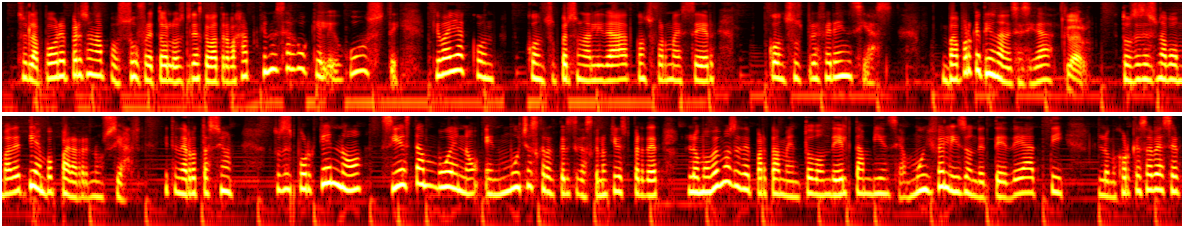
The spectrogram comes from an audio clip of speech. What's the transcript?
Entonces la pobre persona pues sufre todos los días que va a trabajar porque no es algo que le guste, que vaya con, con su personalidad, con su forma de ser, con sus preferencias va porque tiene una necesidad. Claro. Entonces es una bomba de tiempo para renunciar y tener rotación. Entonces, ¿por qué no? Si es tan bueno en muchas características que no quieres perder, lo movemos de departamento donde él también sea muy feliz, donde te dé a ti lo mejor que sabe hacer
